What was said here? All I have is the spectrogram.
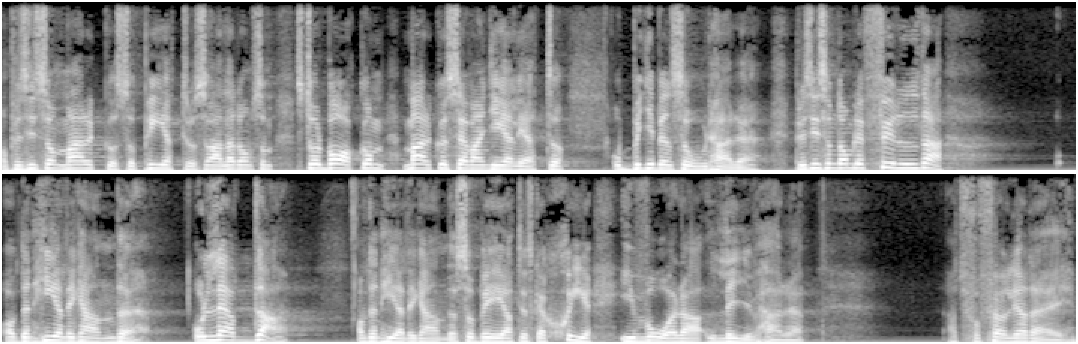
Och precis som Markus och Petrus och alla de som står bakom Markus evangeliet och, och Bibelns ord, Herre, precis som de blev fyllda av den heliga ande och ledda av den heliga ande så ber jag att det ska ske i våra liv, Herre. Att få följa dig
